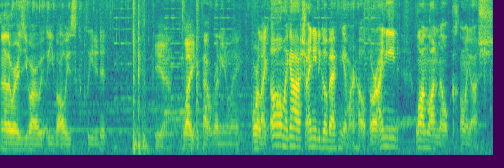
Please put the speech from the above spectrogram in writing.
In other words, you've always you've always completed it Yeah, like without running away, or like, oh my gosh, I need to go back and get more health, or I need Lon Lon milk. Oh my gosh.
